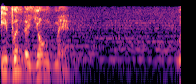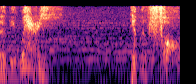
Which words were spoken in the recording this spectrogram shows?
Even the young men will be weary. They will fall.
